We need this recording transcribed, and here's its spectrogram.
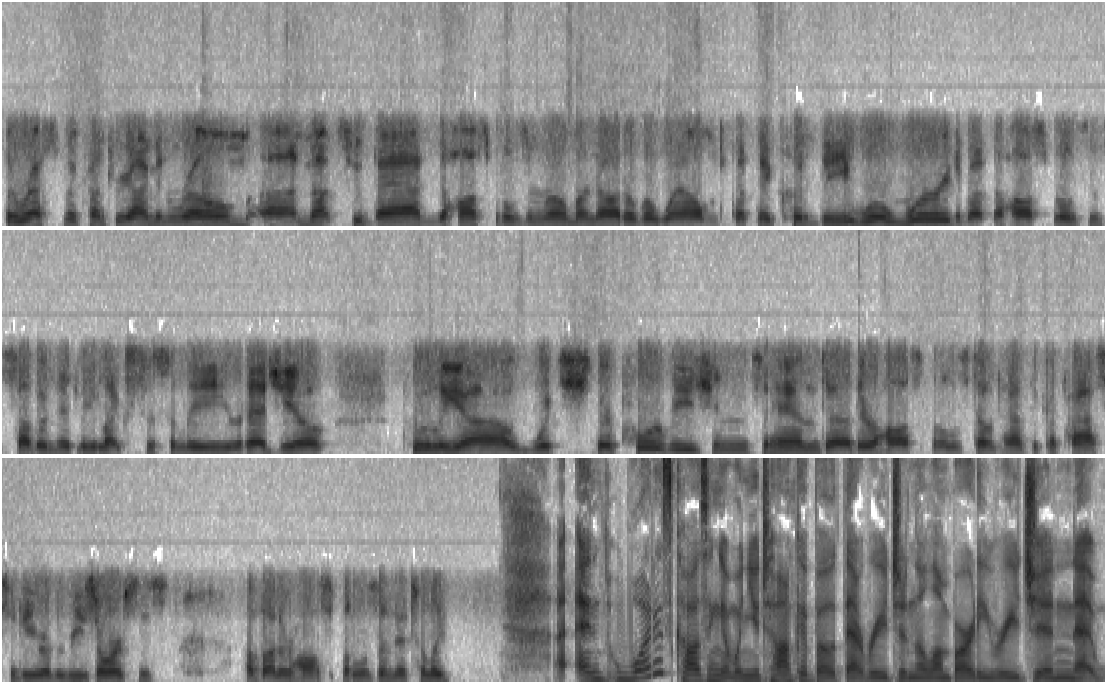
The rest of the country, I'm in Rome, uh, not too bad. The hospitals in Rome are not overwhelmed, but they could be. We're worried about the hospitals in southern Italy, like Sicily, Reggio, Puglia, which they're poor regions and uh, their hospitals don't have the capacity or the resources of other hospitals in Italy. And what is causing it when you talk about that region, the Lombardy region, uh,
